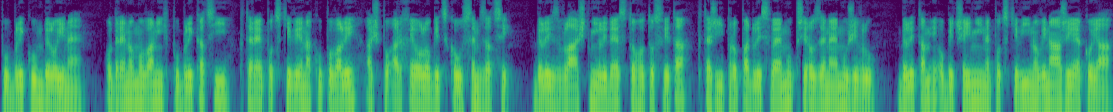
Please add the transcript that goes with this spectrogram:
Publikum bylo jiné. Od renomovaných publikací, které poctivě nakupovali, až po archeologickou senzaci. Byli zvláštní lidé z tohoto světa, kteří propadli svému přirozenému živlu. Byli tam i obyčejní nepoctiví novináři jako já.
